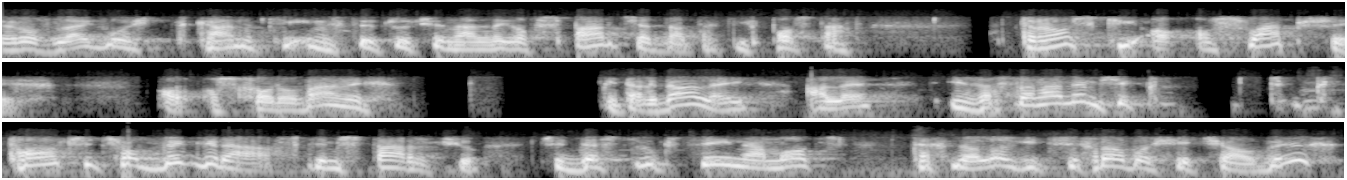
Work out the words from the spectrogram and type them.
rozległość tkanki instytucjonalnego wsparcia dla takich postaw troski o, o słabszych, o, o schorowanych i tak dalej, ale i zastanawiam się, kto czy co wygra w tym starciu. Czy destrukcyjna moc technologii cyfrowo-sieciowych,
